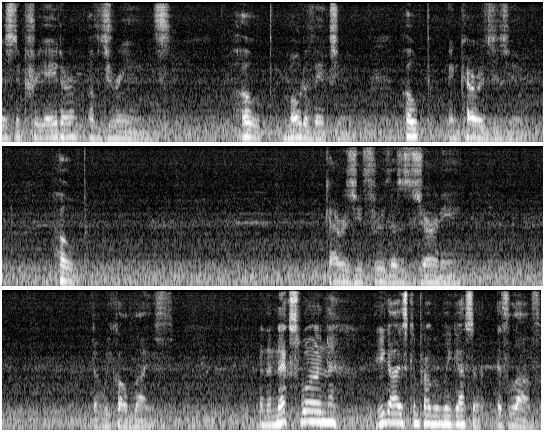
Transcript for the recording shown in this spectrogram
is the creator of dreams. Hope motivates you. Hope encourages you. Hope carries you through this journey that we call life. And the next one you guys can probably guess it. It's love.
